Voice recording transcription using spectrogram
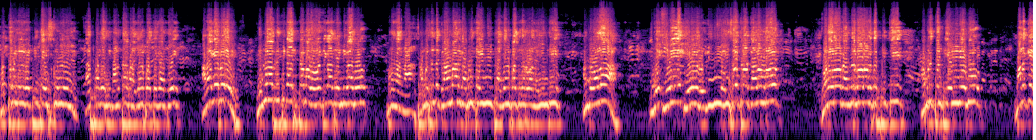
కొత్త మండలి కట్టించే స్కూల్ ఏర్పాటు చేసిన ఘనత మన జనపతి గారిది. అలాగే మరి ఎన్నో అభివృద్ధి కార్యక్రమాలు ఒకటి కాదు రెండు కాదు మన నా- గ్రామానికి అభివృద్ధి అయిందంటే అజనపతి గారి వాళ్ళు అయ్యింది. అందువల్ల ఏ- ఏ- ఏ- ఈ ఐదు సంవత్సరాల కాలంలో గొడవలు గందరగోళాలు తప్పించి అభివృద్ధి అంటే ఏమీ లేదు. మనకి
